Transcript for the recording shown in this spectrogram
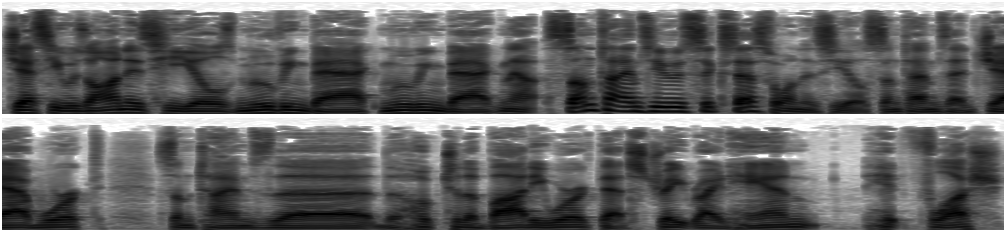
Jesse was on his heels, moving back, moving back. Now, sometimes he was successful on his heels. Sometimes that jab worked. Sometimes the the hook to the body worked. That straight right hand hit flush.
